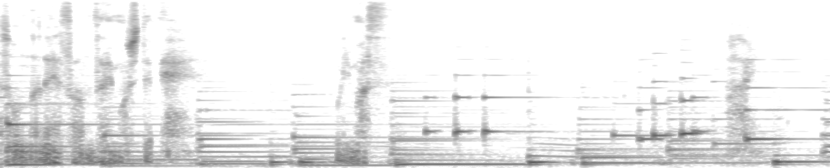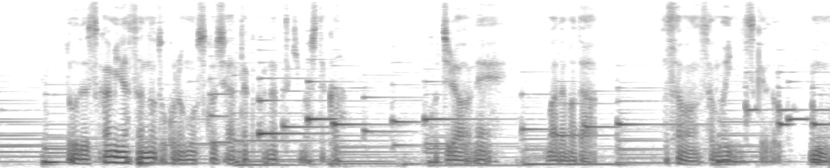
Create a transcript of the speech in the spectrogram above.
そんなね散財もしております。どうですか？皆さんのところも少し暖かくなってきましたか？こちらはね、まだまだ朝晩寒いんですけど、うん。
